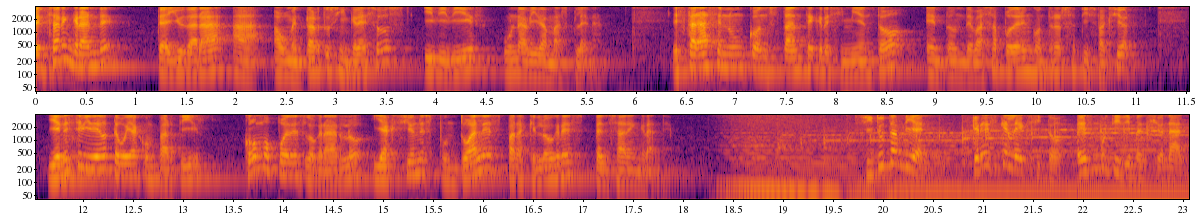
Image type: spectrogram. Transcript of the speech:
Pensar en grande te ayudará a aumentar tus ingresos y vivir una vida más plena. Estarás en un constante crecimiento en donde vas a poder encontrar satisfacción. Y en este video te voy a compartir cómo puedes lograrlo y acciones puntuales para que logres pensar en grande. Si tú también crees que el éxito es multidimensional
